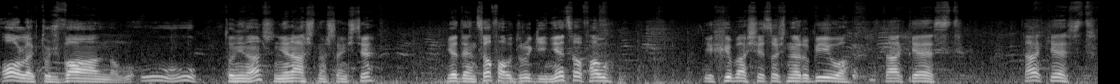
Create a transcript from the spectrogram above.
Ole, ktoś walnął. Uuu, to nie nasz? Nie nasz na szczęście. Jeden cofał, drugi nie cofał. I chyba się coś narobiło. Tak jest. Tak jest.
